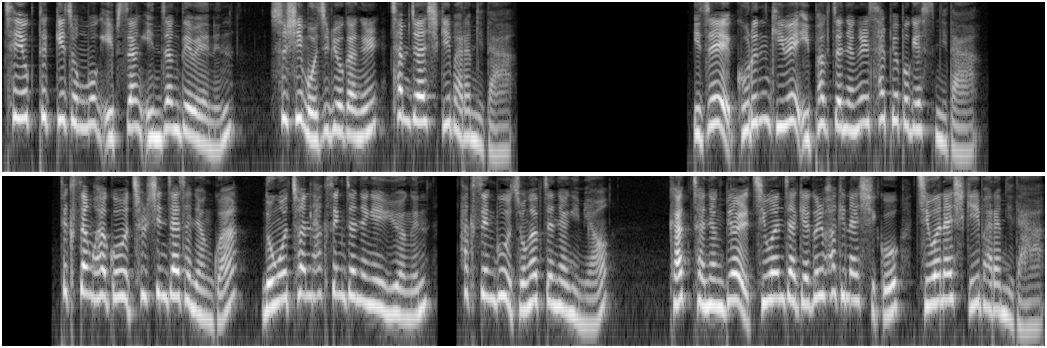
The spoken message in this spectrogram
체육 특기 종목 입상 인정 대회는 수시 모집 요강을 참조하시기 바랍니다. 이제 고른 기회 입학 전형을 살펴보겠습니다. 특성화고 출신자 전형과 농어촌 학생 전형의 유형은 학생부 종합 전형이며 각 전형별 지원 자격을 확인하시고 지원하시기 바랍니다.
